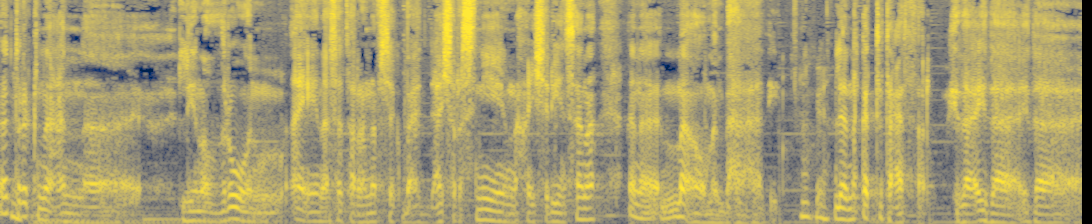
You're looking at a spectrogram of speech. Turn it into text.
أتركنا عن آه، اللي ينظرون أين سترى نفسك بعد عشر سنين عشرين سنة. أنا ما أؤمن بها هذه. لأن قد تتعثر. إذا إذا إذا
